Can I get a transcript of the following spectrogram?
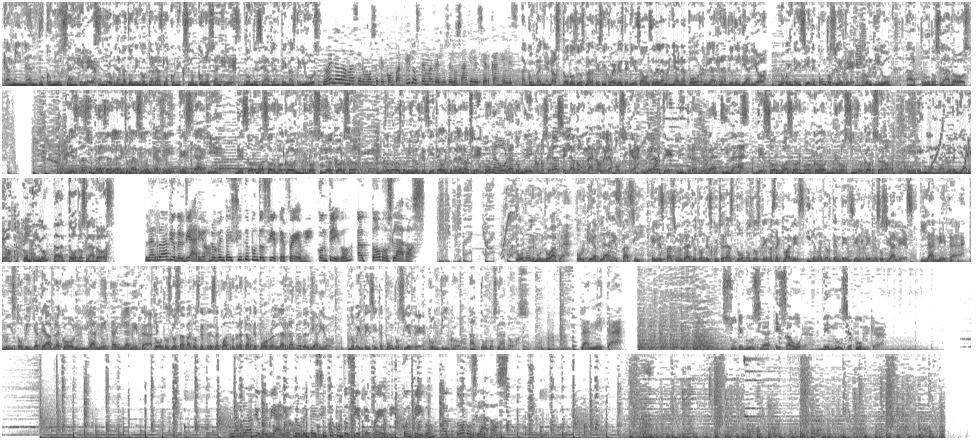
Caminando con Los Ángeles, un programa donde encontrarás la conexión con Los Ángeles, donde se hablan temas de luz. No hay nada más hermoso que compartir los temas de luz de Los Ángeles y Arcángeles. Acompáñanos todos los martes y jueves de 10 a 11 de la mañana por la radio del diario 97.7, contigo a todos lados. El espacio para charlar y tomarse un café está aquí. De sorbo a sorbo con Rocío Corso. Todos los domingos de 7 a 8 de la noche. Una hora donde conocerás el lado humano de la música, del arte, literatura y más. De sorbo a sorbo con Rocío Corso. En la radio del diario. Contigo a todos lados. La radio del diario 97.7 FM. Contigo a todos lados. Todo el mundo habla, porque hablar es fácil. El espacio en radio donde escucharás todos los temas actuales y de mayor tendencia en redes sociales. La neta. Luis Tobilla te habla con La neta en la neta. Todos los sábados de 3 a 4 de la tarde por la radio del diario 97.7. Contigo a todos lados. La neta. Su denuncia es ahora. Denuncia pública. La radio del diario 97.7 FM. Contigo a todos lados.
